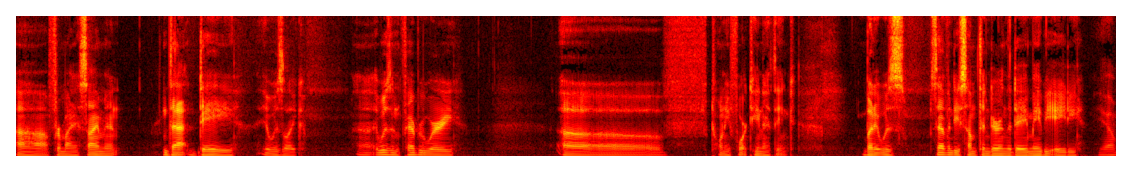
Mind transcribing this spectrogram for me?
uh, for my assignment, that day, it was like, uh, it was in February of 2014, I think. But it was 70 something during the day, maybe 80. Yep.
